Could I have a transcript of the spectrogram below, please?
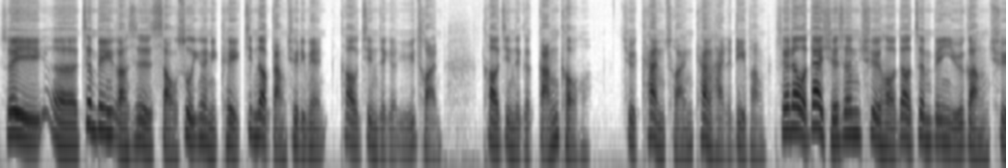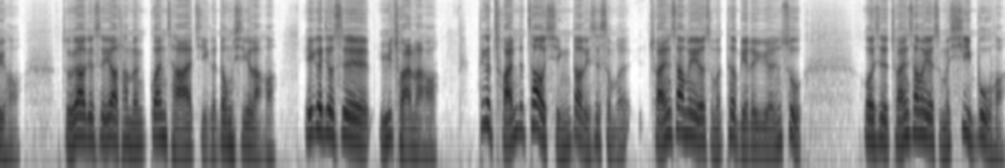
所以呃正滨渔港是少数，因为你可以进到港区里面，靠近这个渔船，靠近这个港口，去看船看海的地方。所以呢，我带学生去哈到正滨渔港去哈，主要就是要他们观察几个东西了哈，一个就是渔船嘛哈。这个船的造型到底是什么？船上面有什么特别的元素，或是船上面有什么细部哈，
